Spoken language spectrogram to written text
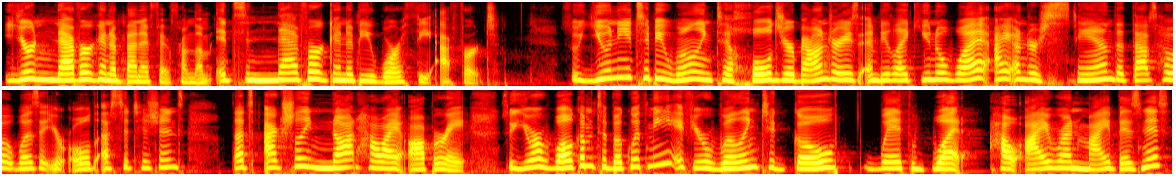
you're never going to benefit from them. It's never going to be worth the effort. So you need to be willing to hold your boundaries and be like, you know what? I understand that that's how it was at your old estheticians. That's actually not how I operate. So you're welcome to book with me if you're willing to go with what how I run my business.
